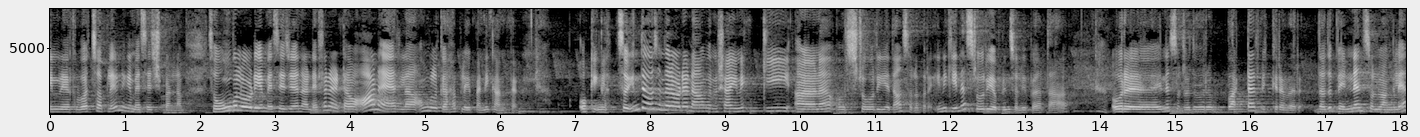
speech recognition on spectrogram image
எனக்கு வாட்ஸ்அப்லேயும் நீங்கள் மெசேஜ் பண்ணலாம். ஸோ உங்களுடைய மெசேஜை நான் டெஃபினட்டாக ஆன் ஏரில் உங்களுக்காக ப்ளே பண்ணி காமிப்பேன் ஓகேங்களா? ஸோ இந்த வசந்தரோட நான் ஒரு நிஷா இன்னைக்கு ஆன ஒரு ஸ்டோரியை தான் சொல்ல போகிறேன் இன்றைக்கி என்ன ஸ்டோரி அப்படின்னு சொல்லி பார்த்தா ஒரு என்ன சொல்கிறது ஒரு பட்டர் விற்கிறவர் அதாவது வெண்ணன்னு சொல்லுவாங்க இல்லையா?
